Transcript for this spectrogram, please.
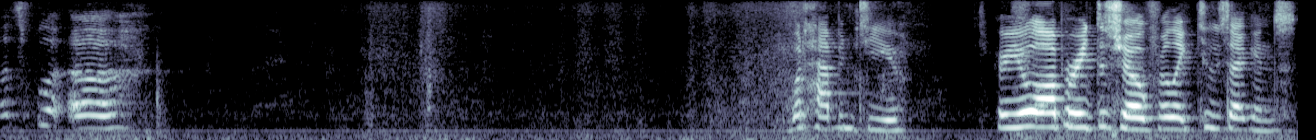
Let's put uh What happened to you? Here you'll operate the show for like two seconds.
